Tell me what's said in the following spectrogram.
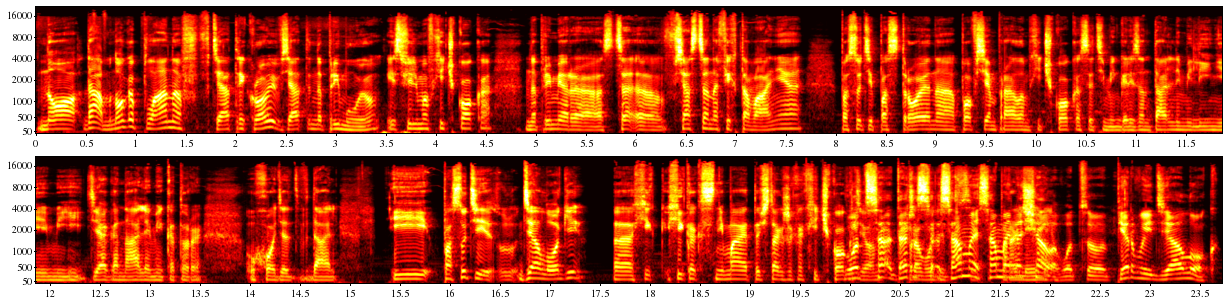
Но да, много планов в театре крови взяты напрямую из фильмов Хичкока. Например, э, сце- э, вся сцена фехтования, по сути, построена по всем правилам Хичкока с этими горизонтальными линиями, диагоналями, которые уходят вдаль. И, по сути, диалоги Э, Хикокс снимает точно так же, как Хичкок, вот где он даже самое самое начало, вот э, первый диалог.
